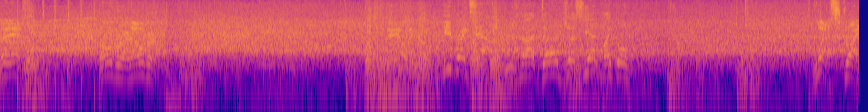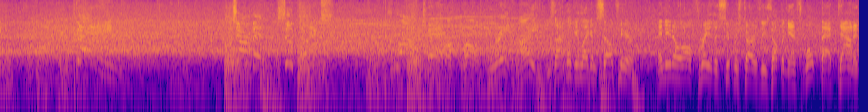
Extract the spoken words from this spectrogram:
Look at this. Over and over. Nailed it. He breaks out. He's not done just yet, Michael. What a strike. Bang! German suplex. Drop kick. Oh, great height. He's not looking like himself here. And you know all three of the superstars he's up against won't back down at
